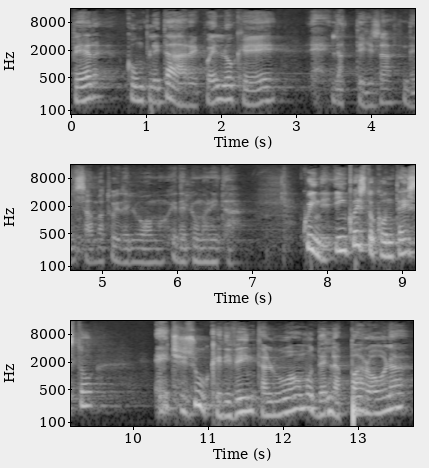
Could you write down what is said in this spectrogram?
per completare quello che è l'attesa del sabato e dell'uomo e dell'umanità. Quindi in questo contesto è Gesù che diventa l'uomo della parola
